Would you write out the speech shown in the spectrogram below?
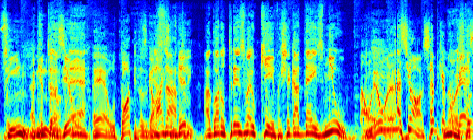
Sim, aqui no Então, Brasil, é. é. o top das galáxias Exato. aquele. Agora o 13 vai o quê? Vai chegar a 10 mil? Não, eu, assim, ó, sabe o que Não, acontece? que o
